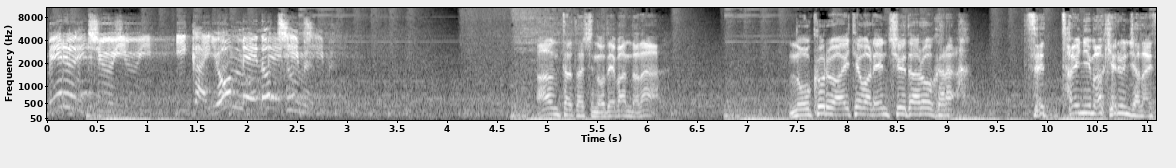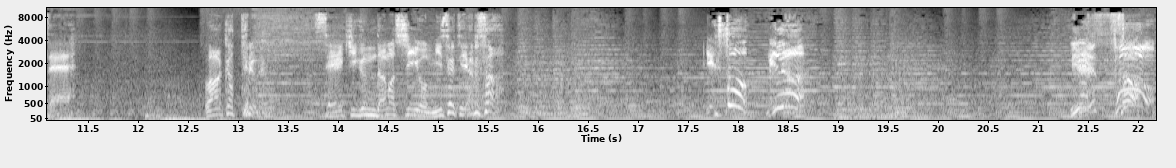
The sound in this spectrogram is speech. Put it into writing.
ベルン注意。以下4名のチーム。あんたたちの出番だな。残る相手は連中だろうから絶対に負けるんじゃないぜ。分かってる。正規軍魂を見せてやるさ。行くぞみんな。イエスサー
